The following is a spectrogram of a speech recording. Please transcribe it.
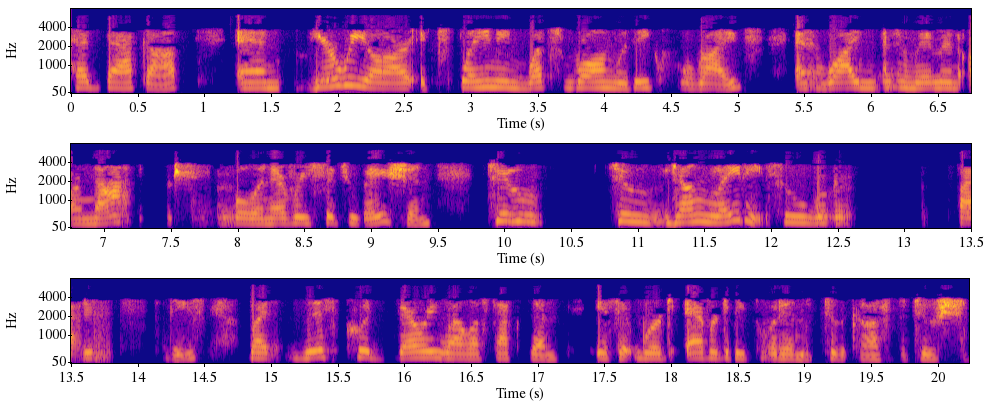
head back up. And here we are explaining what's wrong with equal rights and why men and women are not interchangeable in every situation to, to young ladies who were fighting these, but this could very well affect them if it were ever to be put into the Constitution.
